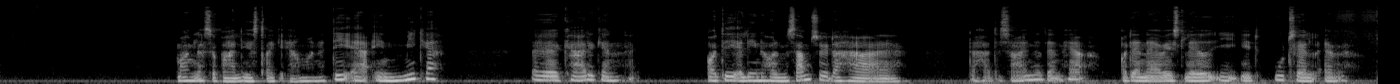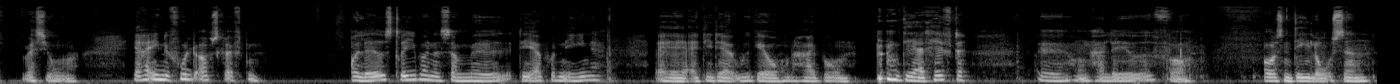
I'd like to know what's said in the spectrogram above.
mangler så bare lige at strikke ærmerne. Det er en Mika øh, cardigan, og det er Lene Holm Samsø, der har, der har designet den her, og den er vist lavet i et utal af versioner. Jeg har egentlig fulgt opskriften og lavet striberne, som øh, det er på den ene øh, af de der udgaver, hun har i bogen. det er et hæfte, øh, hun har lavet for også en del år siden.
